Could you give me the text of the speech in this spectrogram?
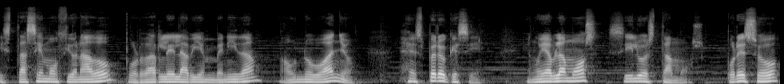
¿Estás emocionado por darle la bienvenida a un nuevo año? Espero que sí. En Hoy Hablamos sí lo estamos. Por eso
